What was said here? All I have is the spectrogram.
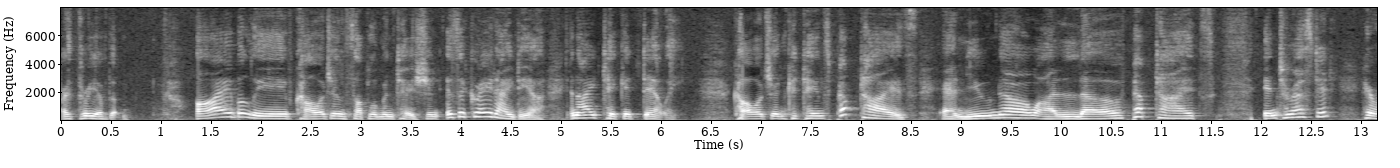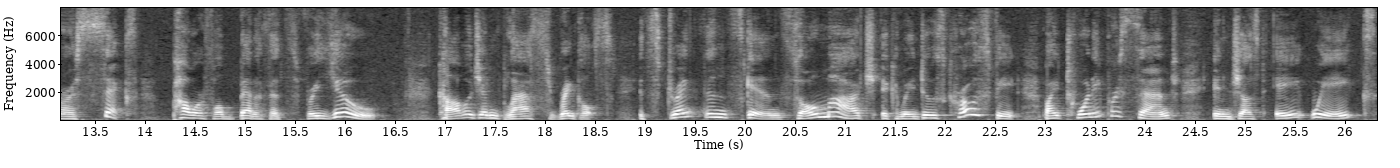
are three of them. I believe collagen supplementation is a great idea, and I take it daily. Collagen contains peptides, and you know I love peptides. Interested? Here are six powerful benefits for you. Collagen blasts wrinkles. It strengthens skin so much it can reduce crow's feet by 20% in just eight weeks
